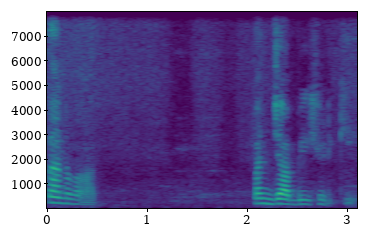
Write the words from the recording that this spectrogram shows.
ਧੰਨਵਾਦ। ਪੰਜਾਬੀ ਖਿੜਕੀ।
